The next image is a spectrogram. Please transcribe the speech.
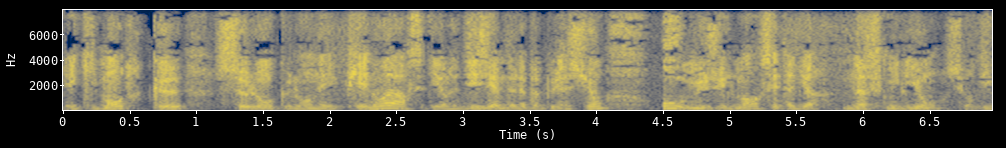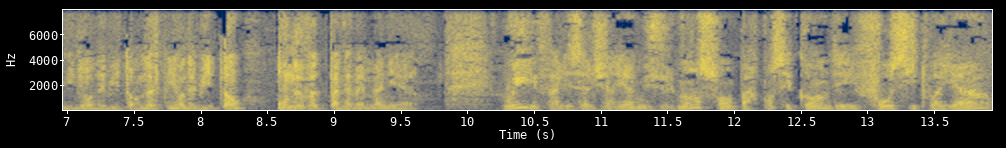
et qui montre que selon que l'on est pied noir, c'est-à-dire le dixième de la population, ou musulman, c'est-à-dire 9 millions sur 10 millions d'habitants, 9 millions d'habitants, on ne vote pas de la même manière. Oui, enfin les Algériens musulmans sont par conséquent des faux citoyens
